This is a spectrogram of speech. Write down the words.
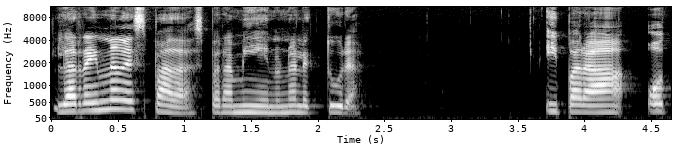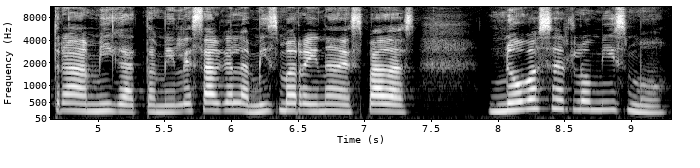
la reina de espadas para mí en una lectura y para otra amiga también le salga la misma reina de espadas, no va a ser lo mismo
